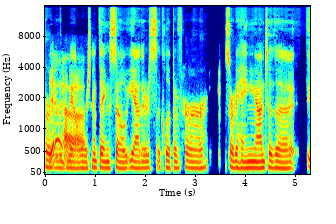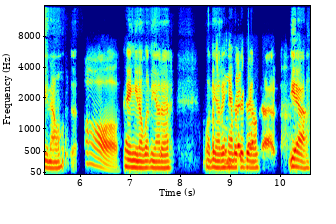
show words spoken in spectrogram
burger Yeah. or something. So yeah, there's a clip of her sort of hanging on to the, you know, uh, oh thing, you know, let me out of let me That's out of hamburger guys have jail. that. Yeah.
